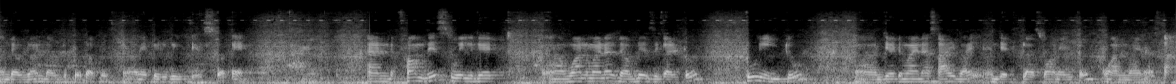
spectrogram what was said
and w1 w2 w3 and it will give this okay. And from this we'll get uh, 1 minus w is equal to 2 into uh, z minus i by z plus 1 into 1 minus i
